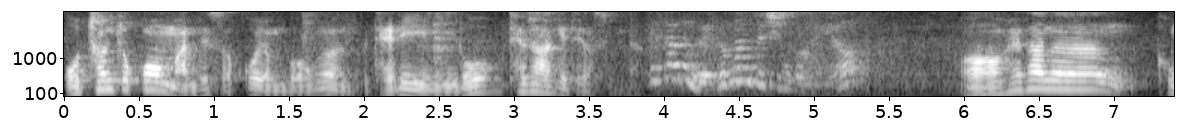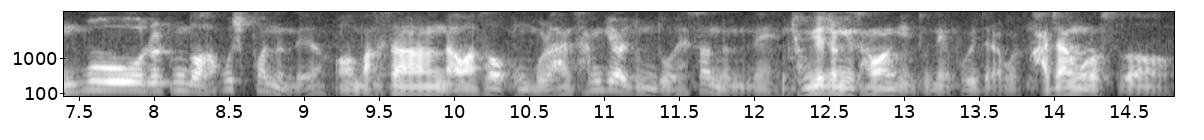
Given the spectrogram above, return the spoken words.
5천 조금 안 됐었고 연봉은 대리로 퇴사하게 되었습니다. 회사는 왜 그만두신 거예요? 어, 회사는 공부를 좀 더 하고 싶었는데요. 어, 막상 나와서 공부를 한 3개월 정도 했었는데 경제적인 상황이 눈에 보이더라고요. 가장으로서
